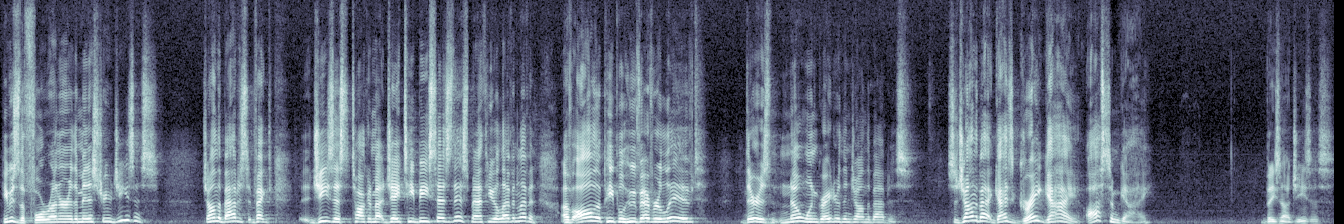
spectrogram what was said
He was the forerunner of the ministry of Jesus. John the Baptist, in fact, Jesus talking about JTB says this, Matthew 11, 11. Of all the people who've ever lived, there is no one greater than John the Baptist. So John the Baptist, guy's great guy, awesome guy, but he's not Jesus.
